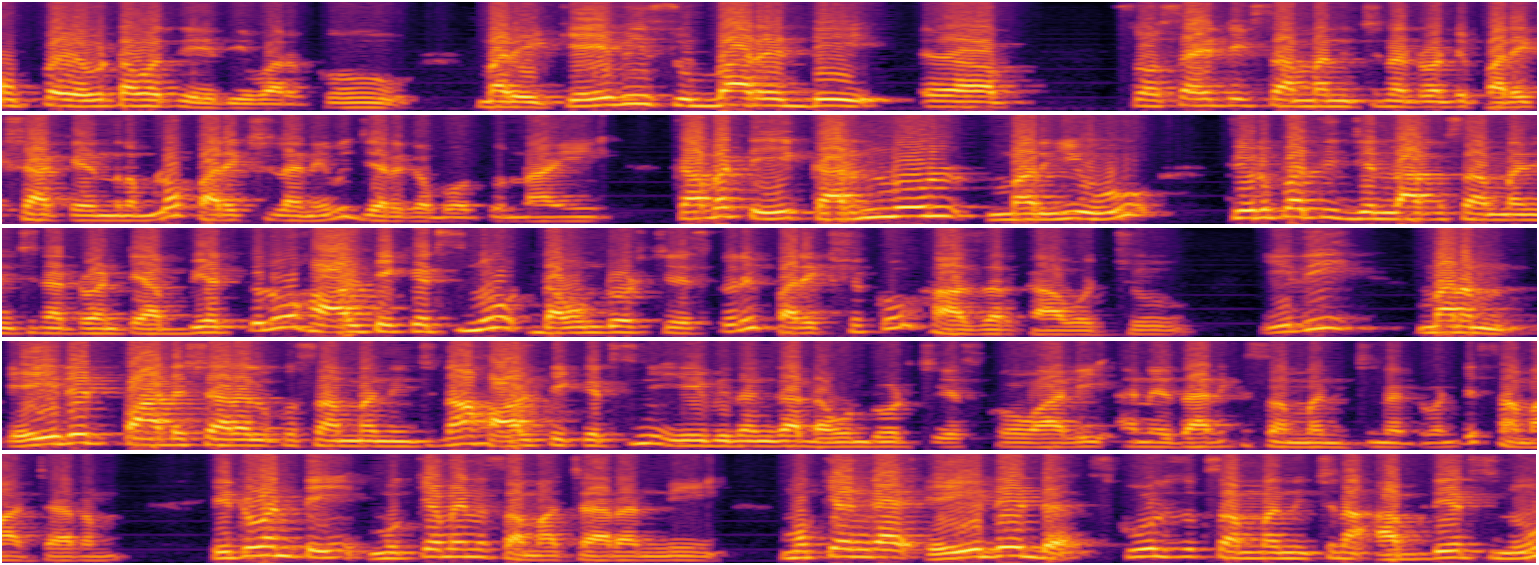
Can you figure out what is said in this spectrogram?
ముప్పై ఒకటవ తేదీ వరకు మరి కేవి సుబ్బారెడ్డి సొసైటీకి సంబంధించినటువంటి పరీక్షా కేంద్రంలో పరీక్షలు అనేవి జరగబోతున్నాయి. కాబట్టి కర్నూలు మరియు తిరుపతి జిల్లాకు సంబంధించినటువంటి అభ్యర్థులు హాల్ టికెట్స్ను డౌన్లోడ్ చేసుకుని పరీక్షకు హాజరు కావచ్చు. ఇది మనం ఎయిడెడ్ పాఠశాలలకు సంబంధించిన హాల్ టికెట్స్ని ఏ విధంగా డౌన్లోడ్ చేసుకోవాలి అనే దానికి సంబంధించినటువంటి సమాచారం. ఇటువంటి ముఖ్యమైన సమాచారాన్ని ముఖ్యంగా ఎయిడెడ్ స్కూల్స్కు సంబంధించిన అప్డేట్స్ను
